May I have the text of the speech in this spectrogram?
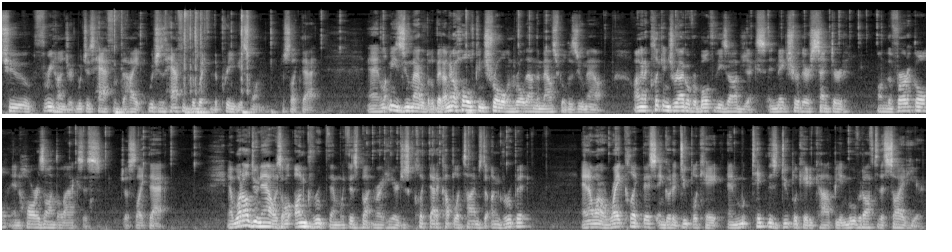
to 300, which is half of the height, which is half of the width of the previous one, just like that. And let me zoom out a little bit. I'm going to hold control and roll down the mouse wheel to zoom out. I'm going to click and drag over both of these objects and make sure they're centered on the vertical and horizontal axis, just like that. And what I'll do now is I'll ungroup them with this button right here. Just click that a couple of times to ungroup it. And I want to right click this and go to duplicate and take this duplicated copy and move it off to the side here.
